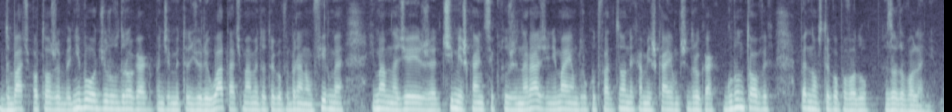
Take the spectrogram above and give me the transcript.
dbać o to, żeby nie było dziur w drogach. Będziemy te dziury łatać. Mamy do tego wybraną firmę i mam nadzieję, że ci mieszkańcy, którzy na razie nie mają dróg utwardzonych, a mieszkają przy drogach gruntowych, będą z tego powodu zadowoleni.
